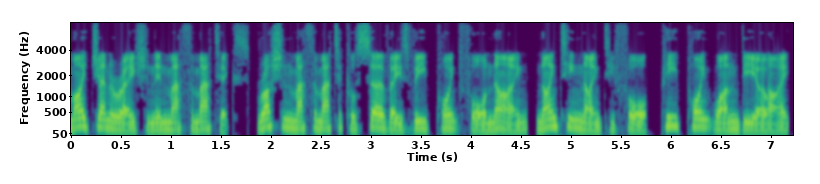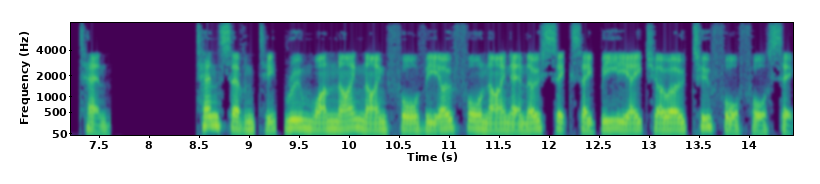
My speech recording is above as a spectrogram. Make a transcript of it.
my Generation in Mathematics, Russian Mathematical Surveys v.49, 1994, p.1 DOI, 10. 1070, room 1994 V049N06ABEH002446.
